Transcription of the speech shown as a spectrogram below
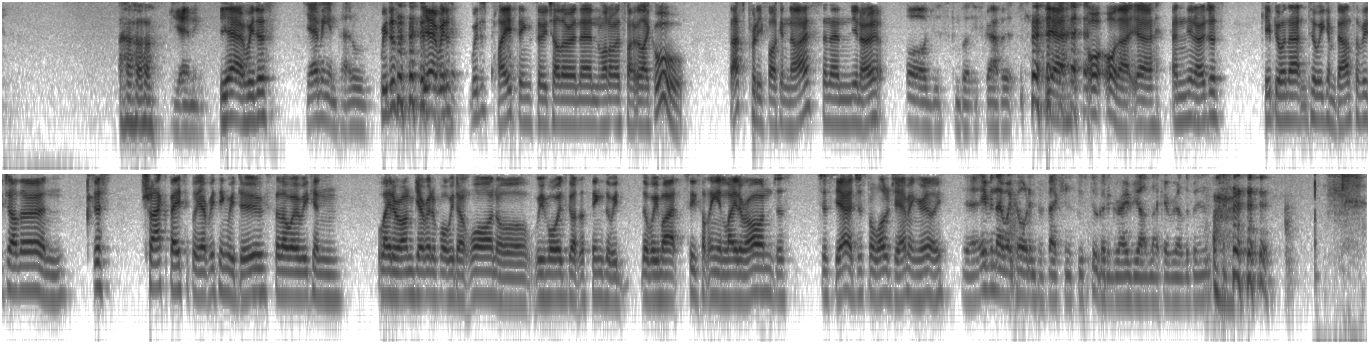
Uh, Jamming, yeah, we just jamming and pedals. we just yeah we just we just play things to each other and then one of us might be like ooh that's pretty fucking nice and then you know or just completely scrap it. yeah or, or that yeah and you know just keep doing that until we can bounce off each other and just track basically everything we do so that way we can later on get rid of what we don't want or we've always got the things that we that we might see something in later on just just yeah just a lot of jamming really yeah, even though we're called imperfectionists, we still got a graveyard like every other band.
